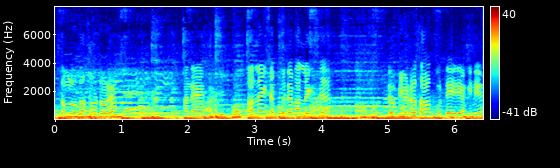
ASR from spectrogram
একদম লোটাছৰ দৰে। মানে ভাল লাগিছে বহুতে ভাল লাগিছে। এইটো ভিউটো চাওক গোটেই এৰিয়াখিনিৰ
